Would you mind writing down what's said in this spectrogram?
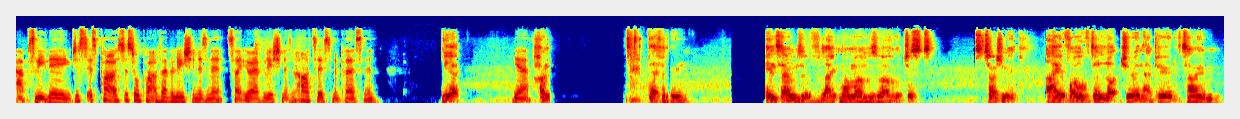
absolutely. Just it's part. It's just all part of evolution, isn't it? It's like your evolution as an artist and a person. Yeah, Yeah. definitely. In terms of like my mum as well, just to touch on it, I evolved a lot during that period of time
